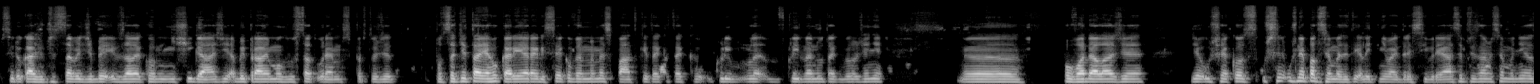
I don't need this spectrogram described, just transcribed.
si dokáže představit, že by i vzal jako nižší gáži, aby právě mohl zůstat u Rams, protože v podstatě ta jeho kariéra, když si jako vezmeme zpátky, tak, tak v Clevelandu tak vyloženě uh, povadala, že, že už, jako, už, už nepatřil mezi ty elitní wide receivery. Já se přiznám, že jsem od něj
